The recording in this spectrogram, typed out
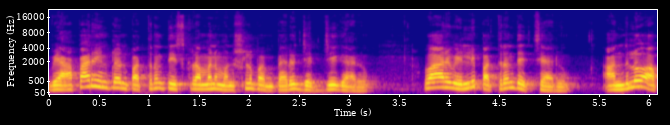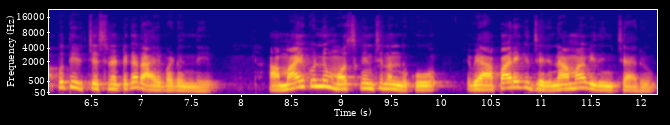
వ్యాపారి ఇంట్లోని పత్రం తీసుకురమ్మని మనుషులు పంపారు జడ్జి గారు. వారు వెళ్ళి పత్రం తెచ్చారు. అందులో అప్పు తీర్చేసినట్టుగా రాయబడింది. అమాయకుణ్ణి మోసగించినందుకు వ్యాపారికి జరినామా విధించారు.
